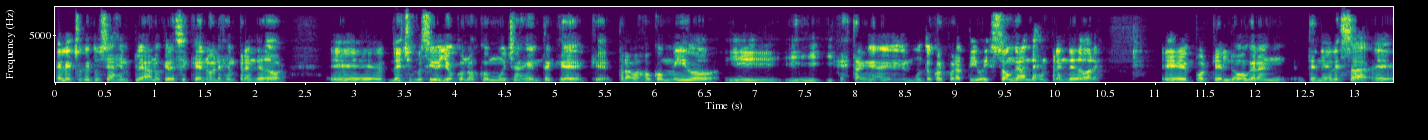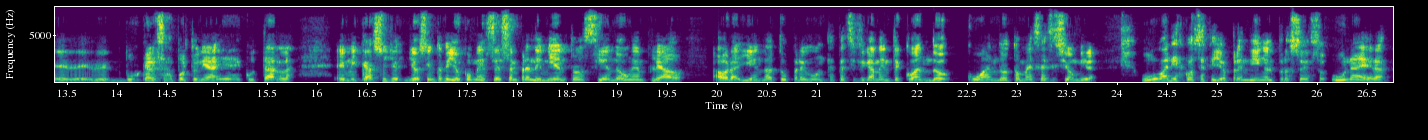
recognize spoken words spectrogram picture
el hecho de que tú seas empleado no quiere decir que no eres emprendedor. Eh, de hecho, inclusive yo conozco mucha gente que, trabajó conmigo y, que están en el mundo corporativo y son grandes emprendedores. Eh, porque logran tener esa, eh, buscar esas oportunidades y ejecutarlas. En mi caso, yo, siento que yo comencé ese emprendimiento siendo un empleado. Ahora, yendo a tu pregunta específicamente, cuando, cuando tomé esa decisión, mira, hubo varias cosas que yo aprendí en el proceso. Una era,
